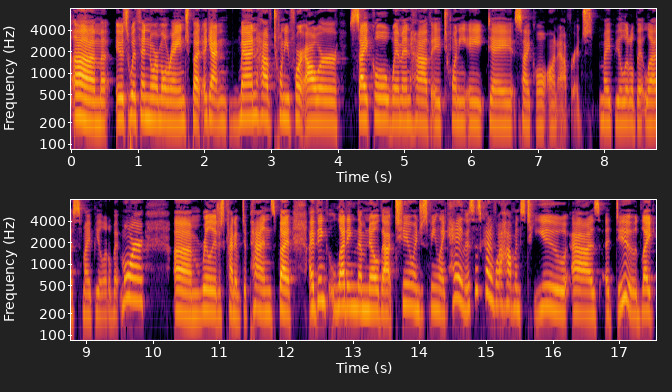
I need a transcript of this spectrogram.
Um it was within normal range but again men have 24 hour cycle. Women have a 28 day cycle on average. Might be a little bit less might be a little bit more. Um really just kind of depends. But i think letting them know that too and just being like hey this is kind of what happens to you as a dude. Like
